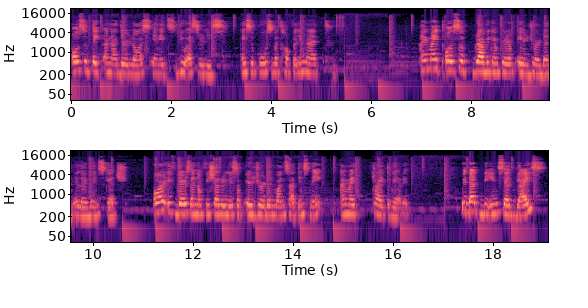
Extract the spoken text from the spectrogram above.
also take another loss in its US release. I suppose, but hopefully not. I might also grab a pair of Air Jordan 11 sketch. Or if there's an official release of Air Jordan 1 Satin Snake, I might try to get it. With that being said, guys,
